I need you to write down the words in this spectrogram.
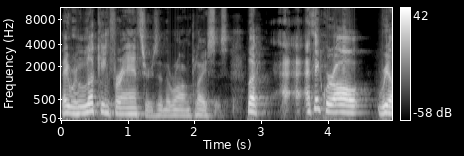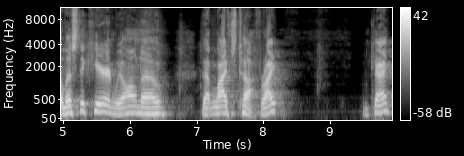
They were looking for answers in the wrong places. Look, I think we're all realistic here and we all know that life's tough, right? Okay?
